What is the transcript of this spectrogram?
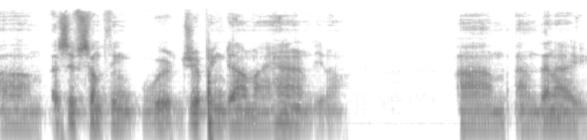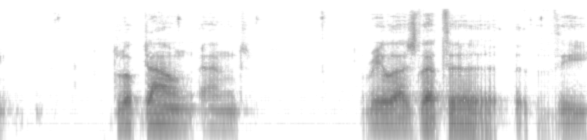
um, as if something were dripping down my hand, you know. Um, and then I looked down and realized that the the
